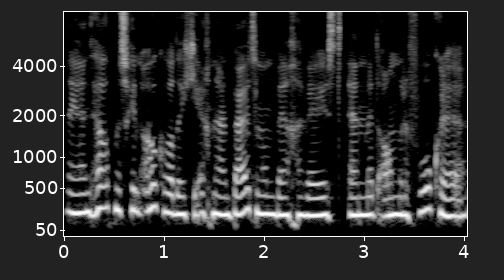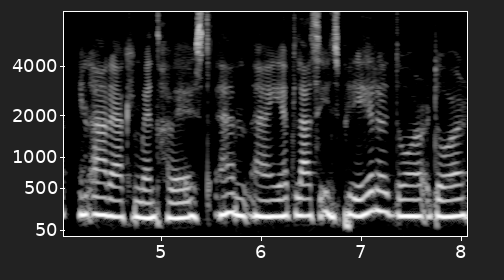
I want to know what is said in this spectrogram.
Nou ja, het helpt misschien ook wel dat je echt naar het buitenland bent geweest en met andere volkeren in aanraking bent geweest. En eh, je hebt laten inspireren door, door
